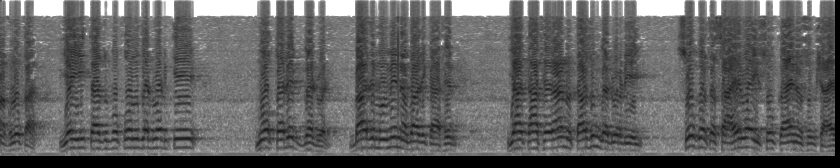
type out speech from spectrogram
مخلوقا یہی تاسو په قول ګډوډ کې مختلف ګډوډ بعض مؤمن او بعض کافر یا کافرانو تاسو ګډوډی سو کو ته ساحر وای سو کائن او سو شاعر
